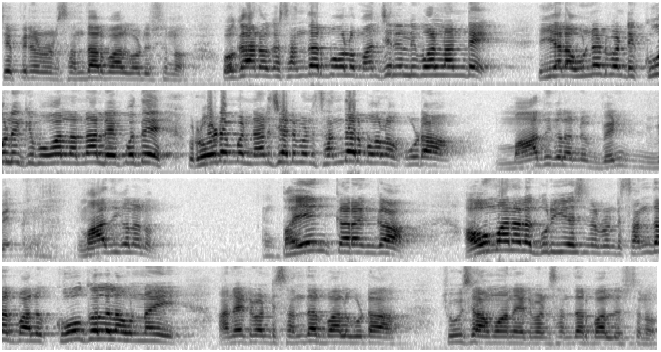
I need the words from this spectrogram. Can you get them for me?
చెప్పినటువంటి సందర్భాలు కూడా చూస్తున్నాం. ఒకనొక సందర్భంలో మంచినీళ్ళు ఇవ్వాలంటే ఇలా ఉన్నటువంటి కూలికి పోవాలన్నా లేకపోతే రోడెంబ నడిచేటువంటి సందర్భంలో కూడా మాదిగలను వెన్ వె- మాదిగలను భయంకరంగా అవమానాలకు గురి చేసినటువంటి సందర్భాలు కోకొల్లలో ఉన్నాయి అనేటువంటి సందర్భాలు కూడా చూసాము అనేటువంటి సందర్భాలు చూస్తున్నాం.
